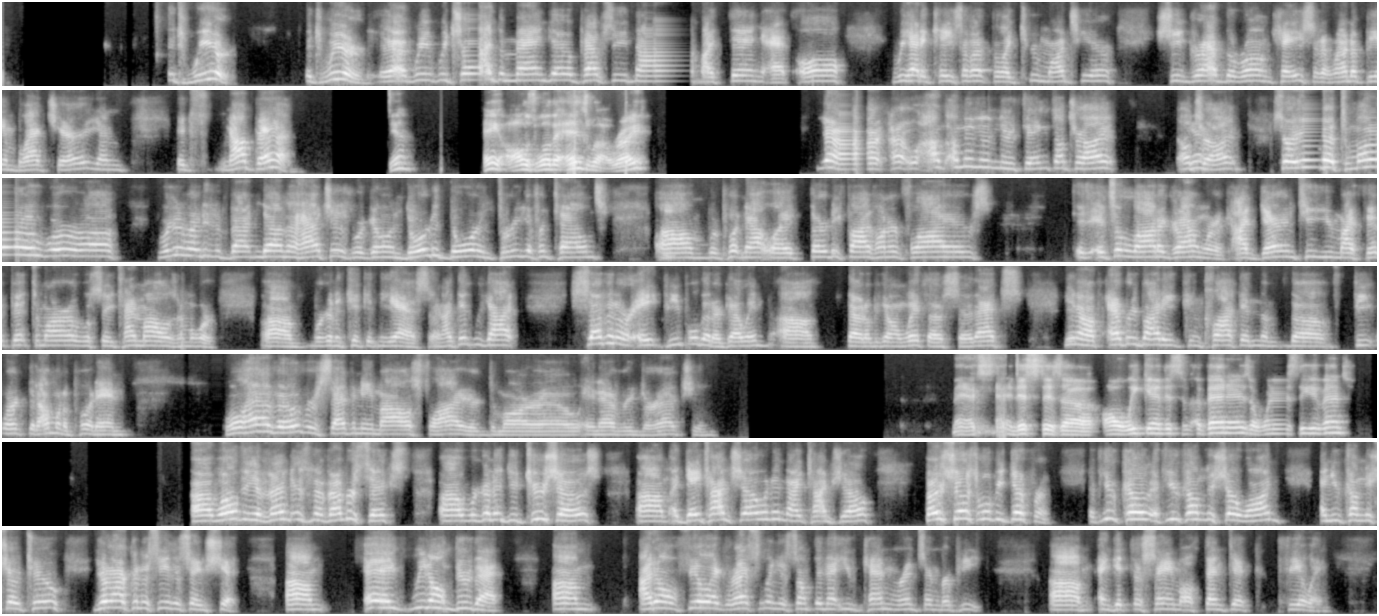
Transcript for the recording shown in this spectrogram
It's weird. It's weird. Yeah, we we tried the mango Pepsi, not my thing at all. We had a case of it for like two months here. She grabbed the wrong case and it wound up being black cherry, and it's not bad. Yeah. Hey, all's well that ends well, right? Yeah, I, am into new things. I'll try it. I'll yeah. try it. So yeah, tomorrow we're uh, we're getting ready to batten down the hatches. We're going door to door in three different towns. Um, we're putting out like 3,500 flyers. It, it's a lot of groundwork. I guarantee you, my Fitbit tomorrow will say 10 miles or more. Um, we're going to kick it in the ass. And I think we got seven or eight people that are going uh, that'll be going with us. So that's, you know, if everybody can clock in the, the feet work that I'm going to put in, We'll have over 70 miles flyered tomorrow in every direction. And this is uh, all weekend. This event is, or when is the event? Uh, well, the event is November 6th. Uh, we're going to do two shows um, a daytime show and a nighttime show. Both shows will be different. If you come, if you come to show one and you come to show two, you're not going to see the same shit. Um, a, we don't do that. Um, I don't feel like wrestling is something that you can rinse and repeat um, and get the same authentic feeling.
